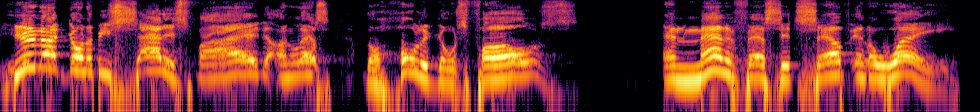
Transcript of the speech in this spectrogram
You're not going to be satisfied unless the Holy Ghost falls and manifests itself in a way,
